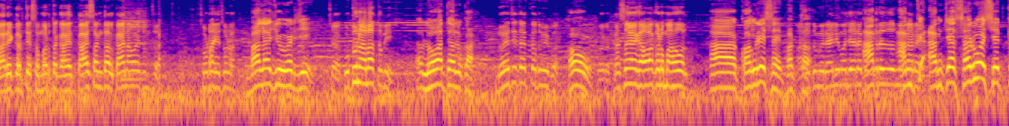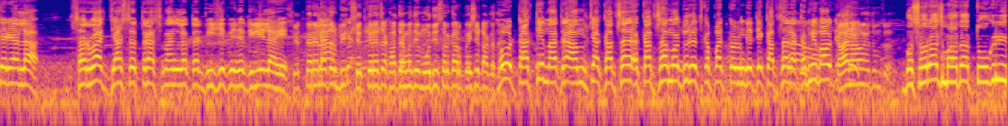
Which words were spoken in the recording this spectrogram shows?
कार्यकर्ते समर्थक आहेत. काय सांगताल? काय नाव आहे तुमचं? सोडा हे सोडा. बालाजी वडजे अच्छा कुठून आलात तुम्ही? लोहा तालुका. लोह्याचे आहेत का तुम्ही पण? हो. बरं कसं आहे गावाकडे माहोल? आ, काँग्रेस आहे फक्त. आता तुम्ही रॅलीमध्ये आले आम- काँग्रेस आमच्या आमच्या सर्व शेतकऱ्याला सर्वात जास्त त्रास मानला तर बीजेपीने दिलेला आहे. शेतकऱ्याला तर बी- शेतकऱ्याच्या खात्यामध्ये मोदी सरकार पैसे टाकत हो टाकते मात्र आमच्या कापसा कापसामधूनच कपात करून घेते कापसाला कमी भाव काय नाव देते. आहे तुमचं? बसवराज महादा तोगरी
